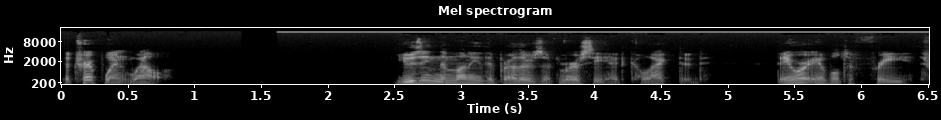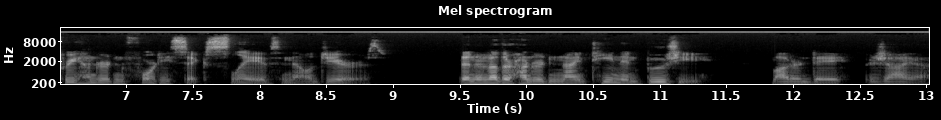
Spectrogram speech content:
The trip went well. Using the money the Brothers of Mercy had collected, they were able to free 346 slaves in Algiers, then another 119 in Bougie, modern day Béjaïa.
